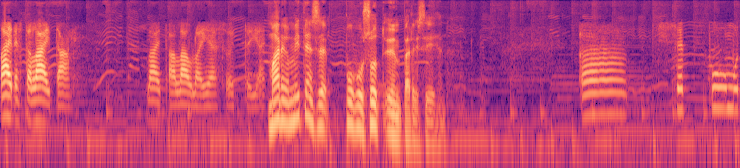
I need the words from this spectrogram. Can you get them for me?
laidasta laitaan. Laitaan laulajia ja soittajia. Marjo, miten se puhuu sut ympäri siihen? Uh, se puhuu mut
